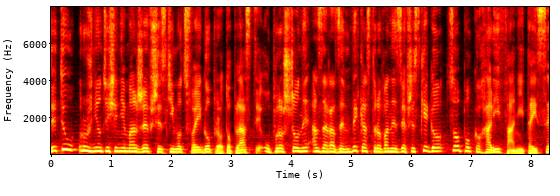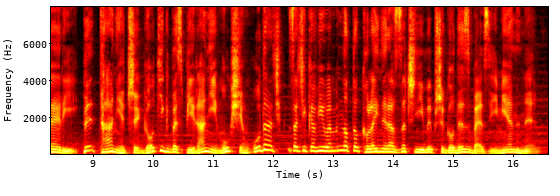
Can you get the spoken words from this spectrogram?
Tytuł różniący się niemalże wszystkim od swojego protoplasty, uproszczony, a zarazem wykastrowany ze wszystkiego, co pokochali fani tej serii. Pytanie, czy gotik bez piranii mógł się udać? Zaciekawiłem, no to kolejny raz zacznijmy przygodę z bezimiennym.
